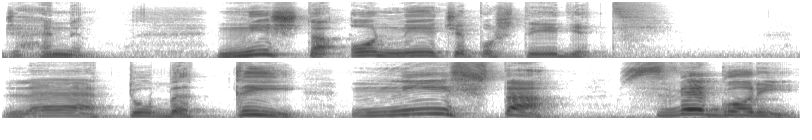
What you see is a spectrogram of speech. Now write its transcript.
džehennem? Ništa on neće poštedjeti. La tubqi, ništa, sve gori.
